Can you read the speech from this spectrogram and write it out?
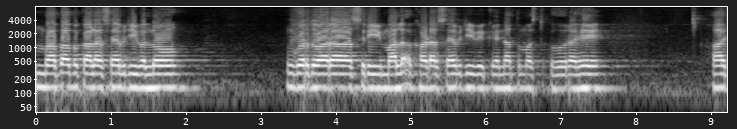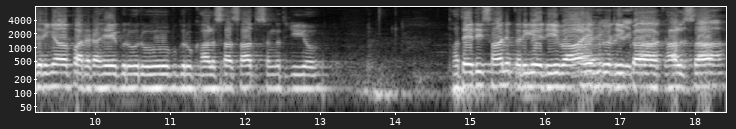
ਬਾਬਾ ਬਕਾਲਾ ਸਾਹਿਬ ਜੀ ਵੱਲੋਂ ਗੁਰਦੁਆਰਾ ਸ੍ਰੀ ਮੱਲ ਅਖਾੜਾ ਸਾਹਿਬ ਜੀ ਵਿਖੇ ਨਤਮਸਤਕ ਹੋ ਰਹੇ ਹਾਜ਼ਰੀਆਂ ਭਰ ਰਹੇ ਗੁਰੂ ਰੂਪ ਗੁਰੂ ਖਾਲਸਾ ਸਾਧ ਸੰਗਤ ਜੀਓ। ਫਤਿਹ ਦੀ ਸਾਂਝ ਕਰੀਏ ਜੀ, ਵਾਹਿਗੁਰੂ ਜੀ ਕਾ ਖਾਲਸਾ,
